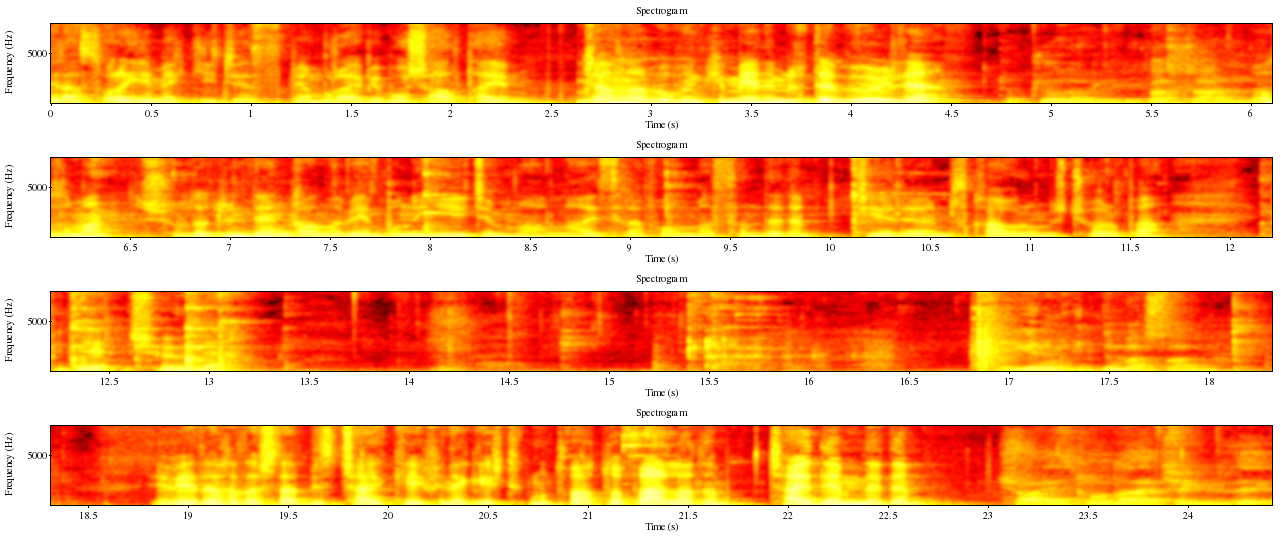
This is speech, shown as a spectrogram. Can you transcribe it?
Biraz sonra yemek yiyeceğiz. Ben burayı bir boşaltayım. Canlar bugünkü menümüzde böyle. O zaman şurada dünden kalma. Ben bunu yiyeceğim vallahi israf olmasın dedim. Ciğerlerimiz kavrulmuş çorba. Bir de şöyle. Yeni mi gittin başsağlığına? Evet arkadaşlar biz çay keyfine geçtik. Mutfağı toparladım. Çay demledim. Çay, soda, çekirdek.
